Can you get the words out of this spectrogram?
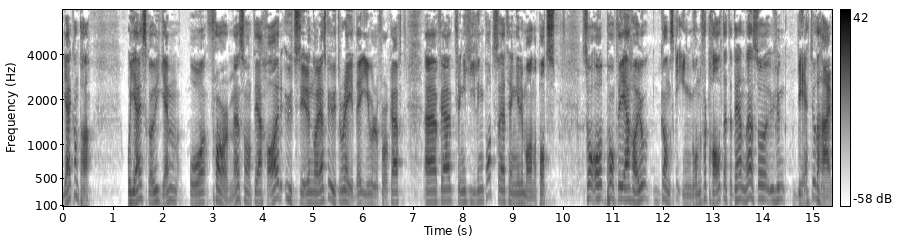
jeg kan ta. Og jeg skal jo hjem og farme, sånn at jeg har utstyret når jeg skal ut og raide i World of Warcraft. Eh, for jeg trenger healing pots, og jeg trenger mana pots. Så og på en måte, Jeg har jo ganske inngående fortalt dette til henne, så hun vet jo det her.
